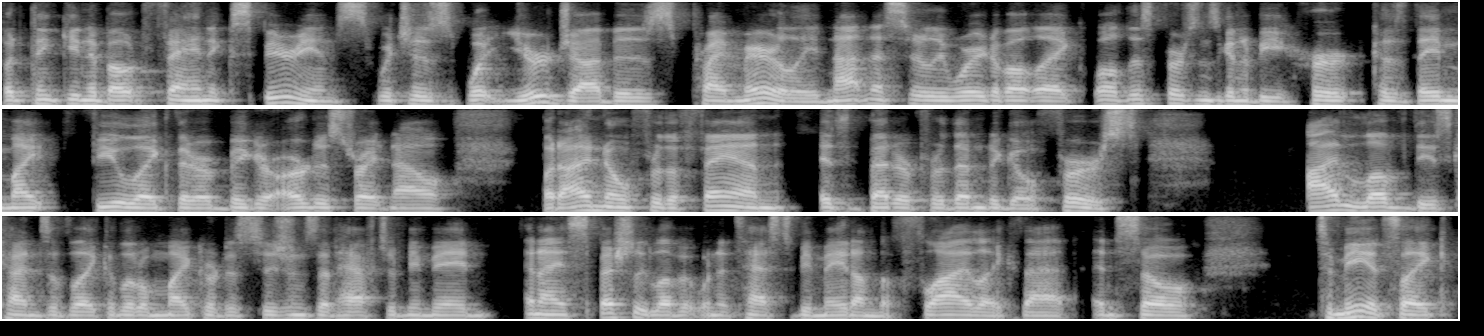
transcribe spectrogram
but thinking about fan experience which is what your job is primarily not necessarily worried about like well this person's going to be hurt because they might feel like they're a bigger artist right now but i know for the fan it's better for them to go first I love these kinds of like little micro decisions that have to be made. And I especially love it when it has to be made on the fly like that. And so to me, it's like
